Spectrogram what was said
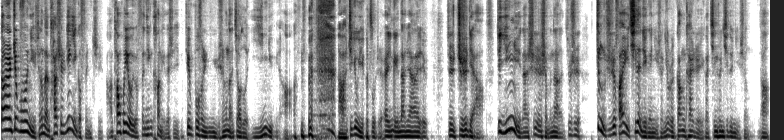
当然，这部分女生呢，她是另一个分支啊，她会有分庭抗礼的事情。这部分女生呢，叫做乙女啊，啊，这又一个组织。哎，给大家这是知识点啊。这乙女呢是什么呢？就是。正值发育期的这个女生，就是刚开始一个青春期的女生啊，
